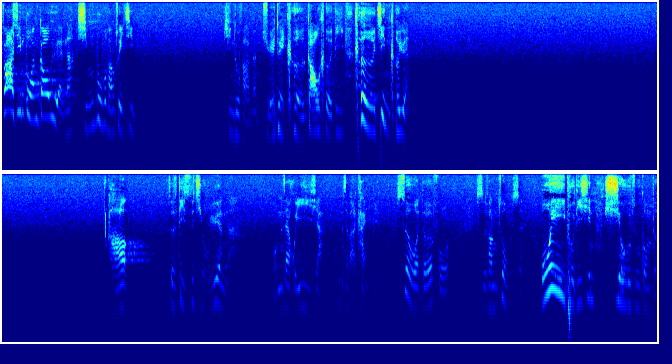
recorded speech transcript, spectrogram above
发心不妨高远呐，行步不妨最近。心图法门绝对可高可低，可近可远。好，这是第十九愿呐，我们再回忆一下，我们再把它看一遍。设我得佛，十方众生为菩提心修诸功德，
